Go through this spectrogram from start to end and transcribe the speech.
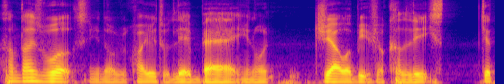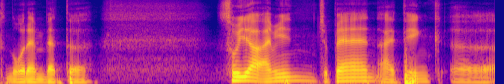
sometimes works you know require you to lay back you know gel a bit with your colleagues get to know them better so yeah i mean japan i think uh,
